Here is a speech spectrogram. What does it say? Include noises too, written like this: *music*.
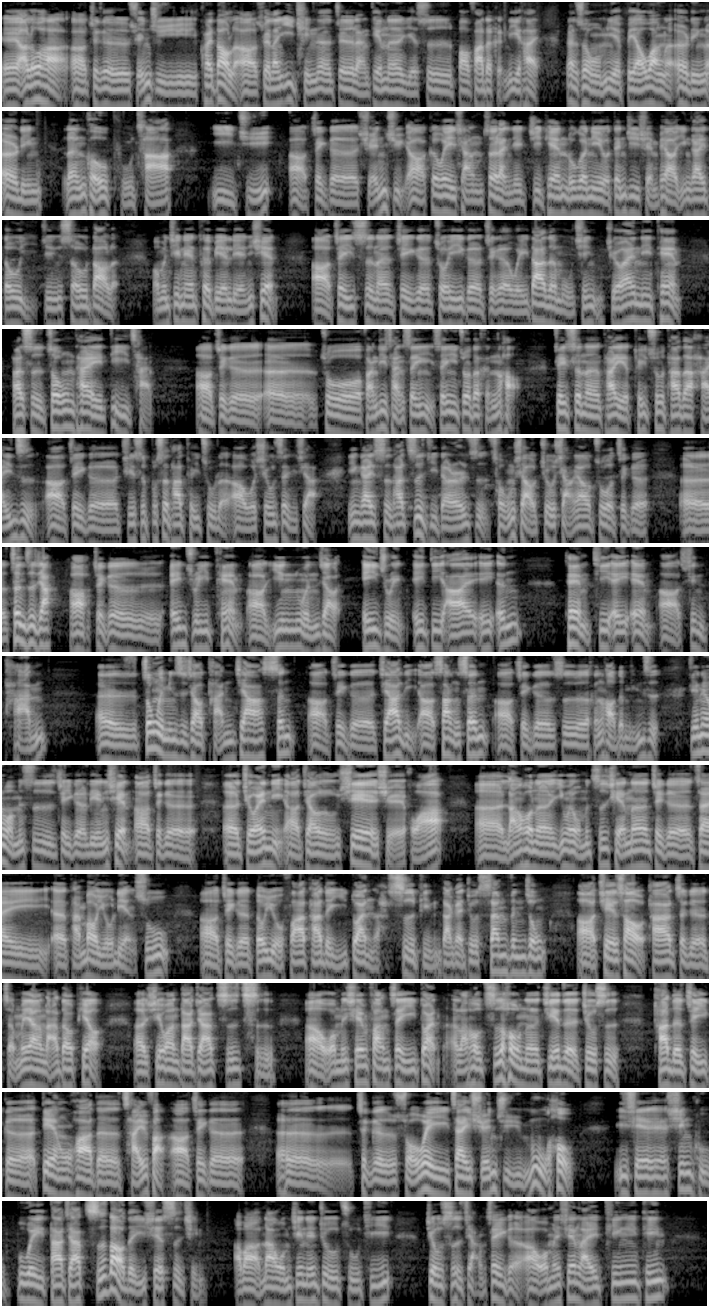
呃，阿罗哈啊，这个选举快到了啊，虽然疫情呢这两天呢也是爆发得很厉害，但是我们也不要忘了二零二零人口普查以及啊这个选举啊，各位想这两年几天，如果你有登记选票，应该都已经收到了。我们今天特别连线啊，这一次呢，这个做一个这个伟大的母亲 Joanne Tam。他是中泰地产啊，这个呃做房地产生意，生意做得很好。这次呢，他也推出他的孩子啊，这个其实不是他推出的啊，我修正一下，应该是他自己的儿子从小就想要做这个呃政治家啊，这个 Adrian Tam 啊，英文叫 Adrian A D I A N Tam T A M 啊，姓谭。呃，中文名字叫谭家升啊，这个家里啊上升啊，这个是很好的名字。今天我们是这个连线啊，这个呃，Joanne 啊，叫谢雪华，呃，然后呢，因为我们之前呢，这个在呃谭报有脸书啊，这个都有发他的一段视频，大概就三分钟啊，介绍他这个怎么样拿到票。呃，希望大家支持啊！我们先放这一段，然后之后呢，接着就是他的这一个电话的采访啊，这个呃，这个所谓在选举幕后一些辛苦不为大家知道的一些事情，好不好？那我们今天就主题就是讲这个啊，我们先来听一听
